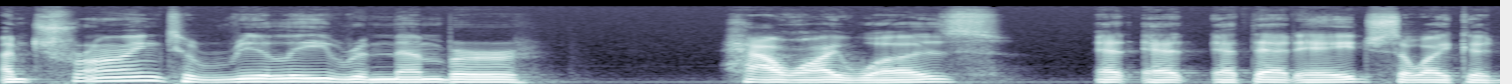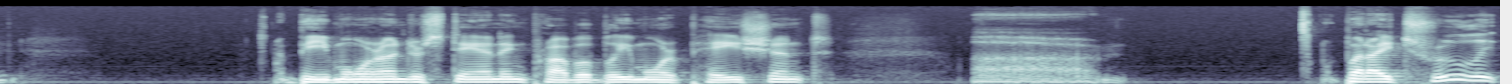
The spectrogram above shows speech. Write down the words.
I'm trying to really remember how I was at at at that age, so I could be more understanding, probably more patient. Uh, but I truly,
